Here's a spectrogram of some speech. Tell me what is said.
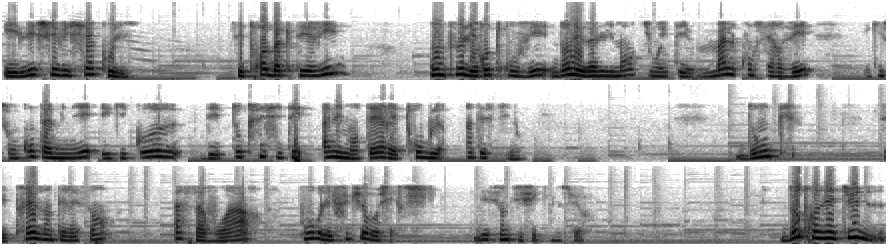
et l'Escherichia coli. Trois bactéries, on peut les retrouver dans les aliments qui ont été mal conservés et qui sont contaminés et qui causent des toxicités alimentaires et troubles intestinaux. Donc, c'est très intéressant à savoir pour les futures recherches des scientifiques, bien sûr. D'autres études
